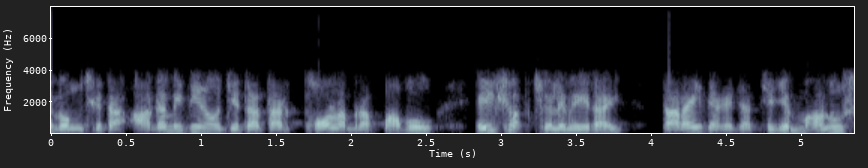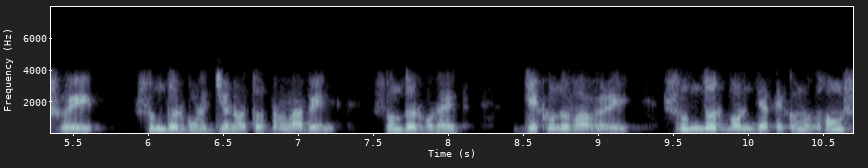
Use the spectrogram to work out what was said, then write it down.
এবং সেটা আগামী দিনেও যেটা তার ফল আমরা পাবো, এই সব ছেলেমেয়েরাই, তারাই দেখা যাচ্ছে যে মানুষ হয়ে সুন্দরবনের জন্য অত দাঁড়াবেন, সুন্দরবনের যে কোনো ভাবে সুন্দরবন যাতে কোনো ধ্বংস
